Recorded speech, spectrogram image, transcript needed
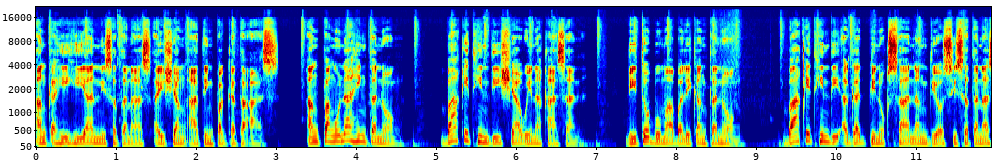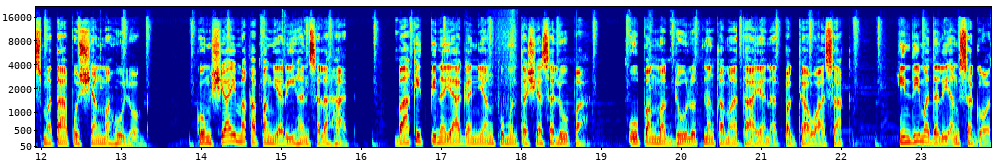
Ang kahihiyan ni Satanas ay siyang ating pagkataas. Ang pangunahing tanong, bakit hindi siya winakasan? Dito bumabalik ang tanong, bakit hindi agad pinuksa ng Diyos si Satanas matapos siyang mahulog? Kung siya'y makapangyarihan sa lahat, bakit pinayagan niyang pumunta siya sa lupa upang magdulot ng kamatayan at pagkawasak? Hindi madali ang sagot,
